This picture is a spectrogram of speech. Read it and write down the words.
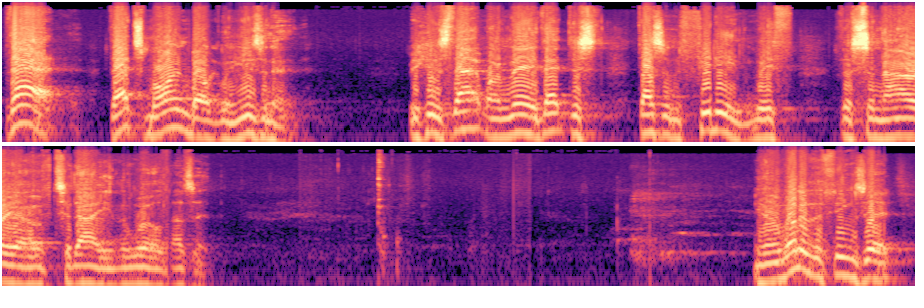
That, that's mind-boggling, isn't it? Because that one there, that just doesn't fit in with the scenario of today in the world, does it? You know, one of the things that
